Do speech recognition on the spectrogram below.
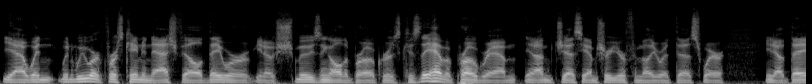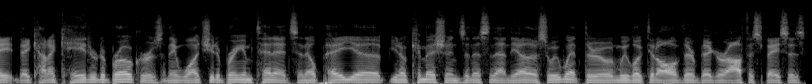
Yeah, when when WeWork first came to Nashville, they were you know schmoozing all the brokers because they have a program. You know, I'm Jesse. I'm sure you're familiar with this, where you know they they kind of cater to brokers and they want you to bring them tenants and they'll pay you you know commissions and this and that and the other. So we went through and we looked at all of their bigger office spaces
